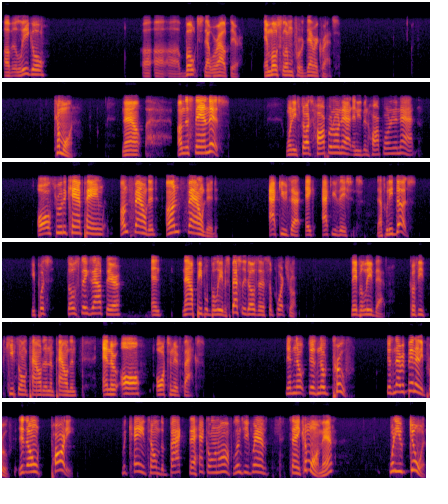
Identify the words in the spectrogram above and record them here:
of illegal uh, uh, uh, votes that were out there, and most of them for Democrats. Come on. Now, understand this. When he starts harping on that, and he's been harping on that all through the campaign, unfounded, unfounded accusa- accusations. That's what he does. He puts those things out there, and now people believe, especially those that support Trump. They believe that because he keeps on pounding and pounding, and they're all alternate facts. There's no, there's no proof. There's never been any proof. His own party, McCain, told him to back the heck on off. Lindsey Graham saying, "Come on, man, what are you doing?"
